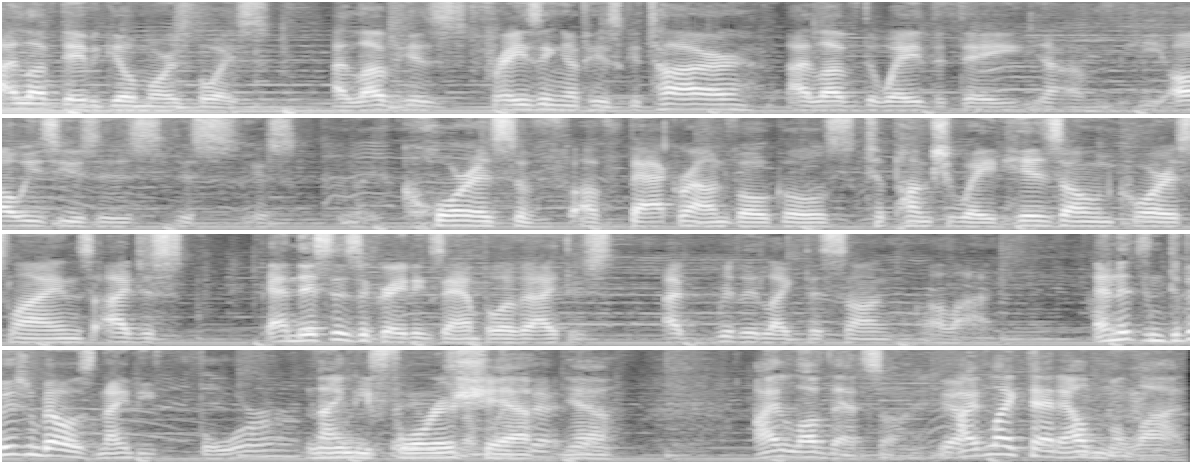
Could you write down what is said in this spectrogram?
I love David Gilmour's voice. I love his phrasing of his guitar. I love the way that they um, he always uses this, this chorus of, of background vocals to punctuate his own chorus lines. I just and this is a great example of it. I just I really like this song a lot. And it's in Division Bell is 94 94 ish, yeah, like that, yeah. I love that song. Yeah. I like that album a lot.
